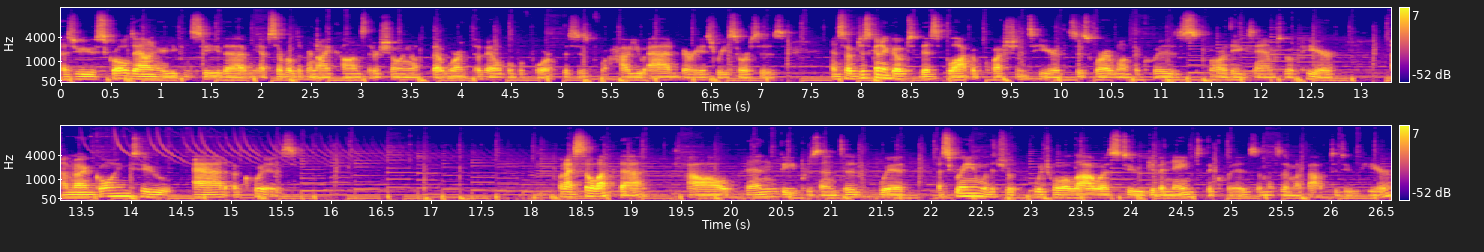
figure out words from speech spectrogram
as you scroll down here you can see that we have several different icons that are showing up that weren't available before. This is how you add various resources. And so I'm just going to go to this block of questions here. This is where I want the quiz or the exam to appear. And I'm going to add a quiz. When I select that, I'll then be presented with a screen which, which will allow us to give a name to the quiz, as I'm about to do here.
